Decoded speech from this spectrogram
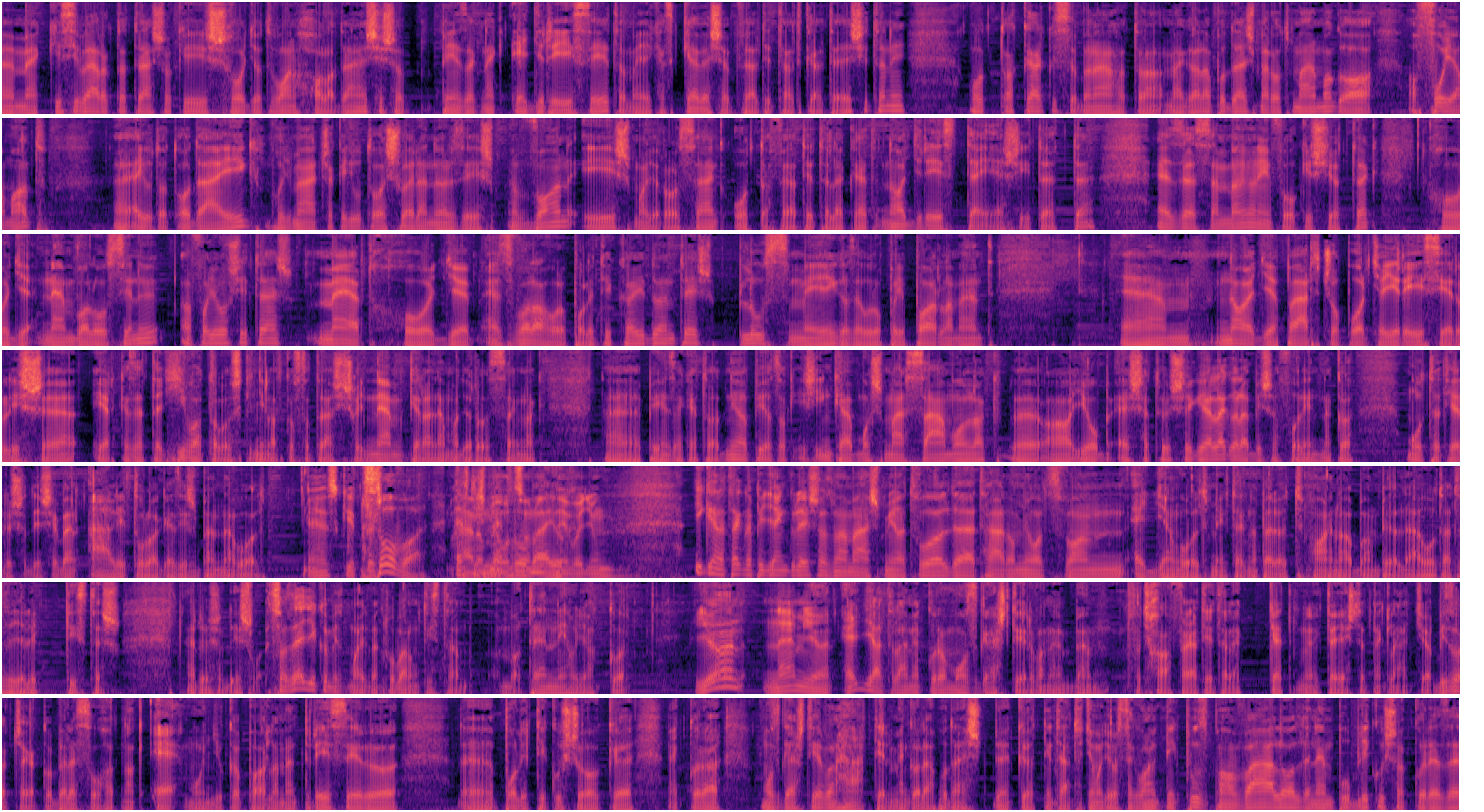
meg kiszivárogtatások is, hogy ott van haladás, és a pénzeknek egy részét, amelyekhez kevesebb feltételt kell teljesíteni, ott akár küszöbben állhat a megállapodás, mert ott már maga a, a folyamat eljutott odáig, hogy már csak egy utolsó ellenőrzés van, és Magyarország ott a feltételeket nagy részt teljesítette. Ezzel szemben olyan infók is jöttek, hogy nem valószínű a folyósítás, mert hogy ez valahol politikai döntés, plusz még az Európai Parlament nagy pártcsoportjai részéről is eh, érkezett egy hivatalos kinyilatkoztatás is, hogy nem kellene Magyarországnak eh, pénzeket adni a piacok, és inkább most már számolnak eh, a jobb esetőséggel, legalábbis a forintnak a múlt heti erősödésében állítólag ez is benne volt. Ehhez képest Szóval, ezt is 385-nél megpróbáljuk. vagyunk. Igen, a tegnapi gyengülés az már más miatt volt, de hát 381-en volt még tegnap előtt hajnalban például, tehát ez egy elég tisztes erősödés volt. Szóval az egyik, amit majd megpróbálunk tisztába tenni, hogy akkor jön, nem jön, egyáltalán mekkora mozgástér van ebben, hogyha a feltételeket mondjuk teljesítettnek látja a bizottság, akkor beleszólhatnak-e mondjuk a parlament részéről, politikusok, mekkora mozgástér van háttér megalapodást kötni. Tehát, hogyha Magyarország valamit még pluszban vállal, de nem publikus, akkor ez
